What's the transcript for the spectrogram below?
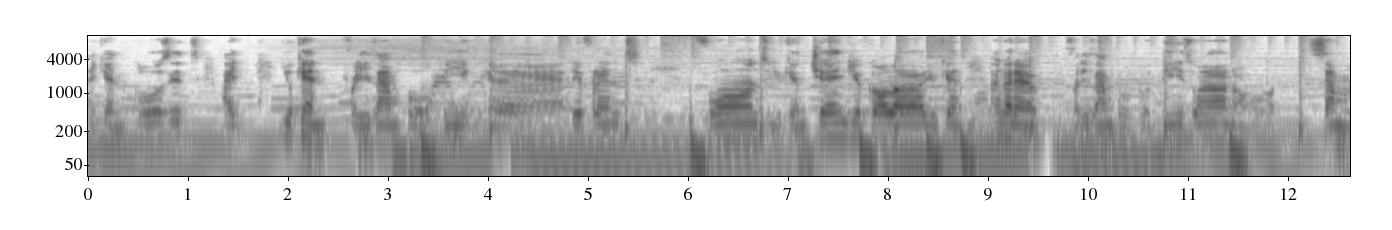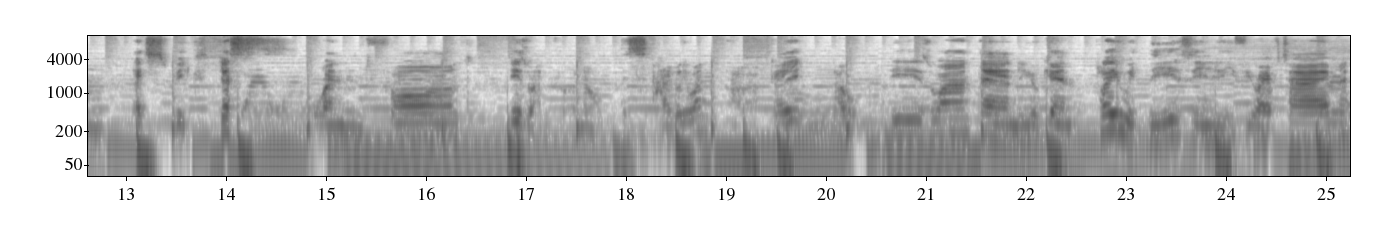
I can close it. I you can for example pick uh, different font. You can change your color. You can I'm gonna for example put this one or some let's pick just one font. This one no this ugly one. Okay no this one. And you can play with this if you have time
